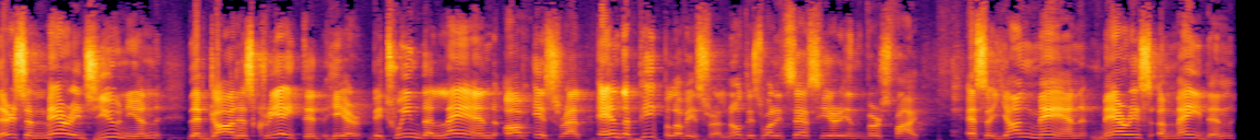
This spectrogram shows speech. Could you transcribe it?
There's a marriage union that God has created here between the land of Israel and the people of Israel. Notice what it says here in verse 5. As a young man marries a maiden,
